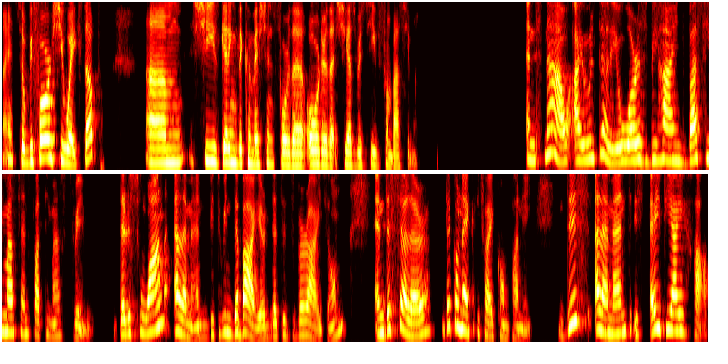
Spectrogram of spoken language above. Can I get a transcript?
right? So before she wakes up, um, she's getting the commission for the order that she has received from Basima. And now I will tell you what is behind Basima's and Fatima's dream. There is one element between the buyer, that is Verizon, and the seller, the Connectify company. This element is API Hub,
